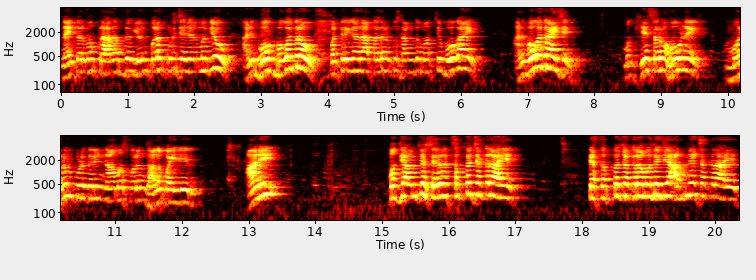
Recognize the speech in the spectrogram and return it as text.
नाहीतर मग प्रारब्ध घेऊन परत पुढच्या जन्मात येऊ आणि भोग भोगत राहू. पत्रिका दाखवल्यावर तू सांगतो मागचे भोग आहे. आणि भोगत राहायचे. मग हे सर्व होऊ नये. म्हणून कुठेतरी नामस्मरण झालं पाहिजे. आणि मग जे आमच्या शरीरात सप्तचक्र आहे त्या सप्तचक्रामध्ये जे आज्ञाचक्र आहेत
